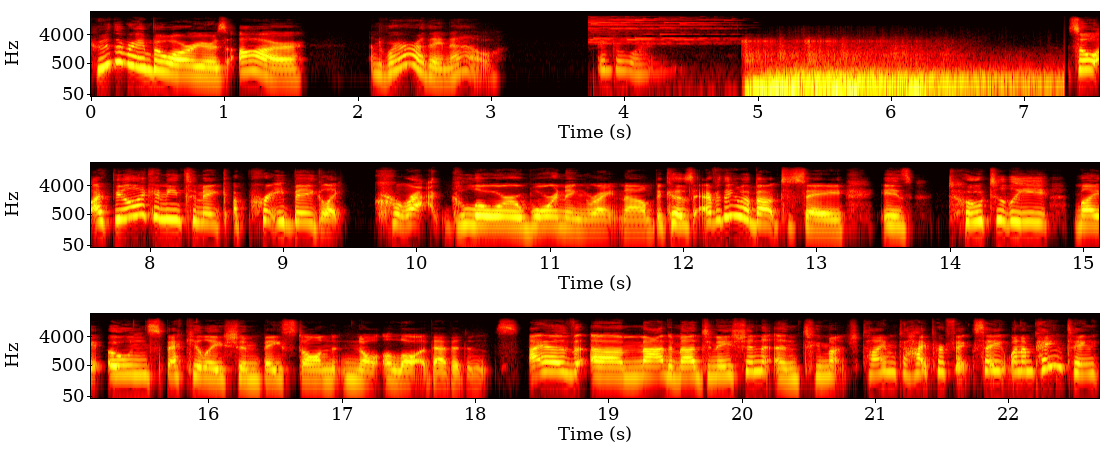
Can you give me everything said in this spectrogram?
who the Rainbow Warriors are and where are they now? Rainbow Warriors. So I feel like I need to make a pretty big like crack lore warning right now because everything I'm about to say is totally my own speculation based on not a lot of evidence. I have a mad imagination and too much time to hyperfixate when I'm painting,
